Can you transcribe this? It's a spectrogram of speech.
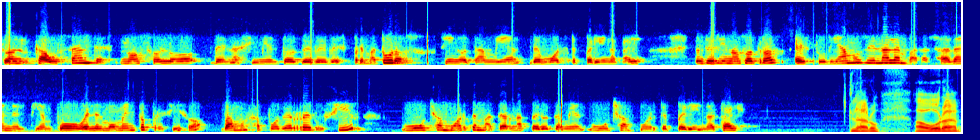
son causantes no solo de nacimientos de bebés prematuros, sino también de muerte perinatal. Entonces, si nosotros estudiamos bien a la embarazada en el tiempo en el momento preciso, vamos a poder reducir mucha muerte materna, pero también mucha muerte perinatal. Claro. Ahora,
